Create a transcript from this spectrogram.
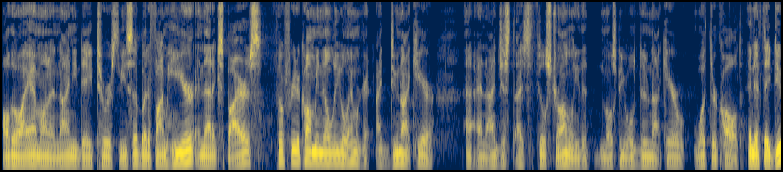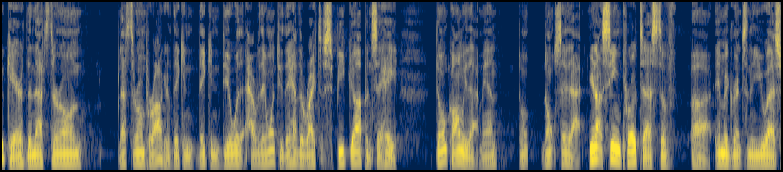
although I am on a 90 day tourist visa. But if I'm here and that expires, feel free to call me an illegal immigrant. I do not care. And I just I feel strongly that most people do not care what they're called. And if they do care, then that's their own that's their own prerogative. They can they can deal with it however they want to. They have the right to speak up and say, "Hey, don't call me that, man. Don't don't say that." You're not seeing protests of uh, immigrants in the U.S.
